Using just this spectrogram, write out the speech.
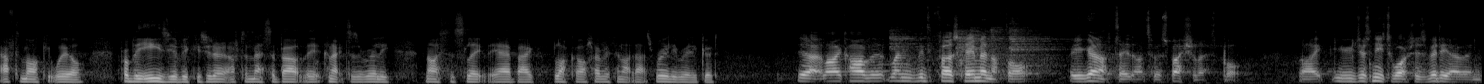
aftermarket wheel. Probably easier because you don't have to mess about. The connectors are really nice and slick. The airbag, block off, everything like that's really, really good. yeah, like when we first came in, I thought, well, you're going to have to take that to a specialist. But, like, you just need to watch this video and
